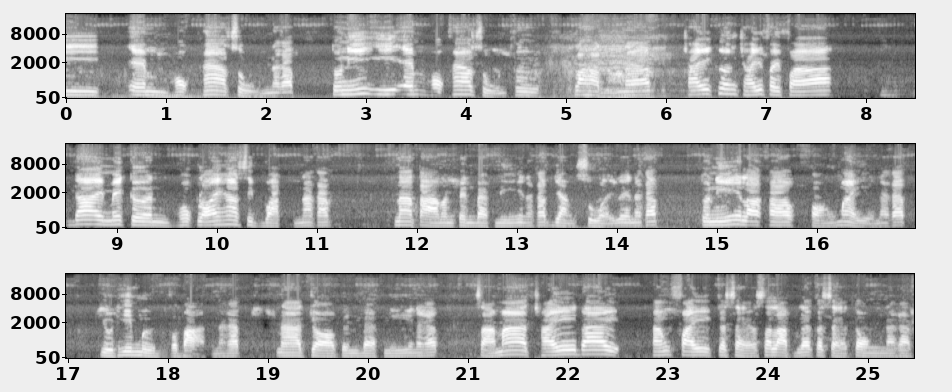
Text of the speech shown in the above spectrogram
EM 6 5 0นะครับ ตัวนี้ EM 6 5 0คือรหัสนะครับ ใช้เครื่องใช้ไฟฟ้าได้ไม่เกิน 650 วัตต์นะครับ หน้าตามันเป็นแบบนี้นะครับ อย่างสวยเลยนะครับ ตัวนี้ราคาของใหม่นะครับ อยู่ที่หมื่นกว่าบาทนะครับ หน้าจอเป็นแบบนี้นะครับ สามารถใช้ได้ทั้งไฟกระแสสลับและกระแสตรงนะครับ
